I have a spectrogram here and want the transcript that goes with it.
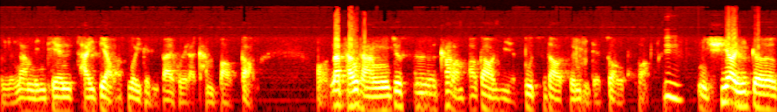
时，那明天拆掉，过一个礼拜回来看报告，哦，那常常就是看完报告也不知道身体的状况，嗯，你需要一个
